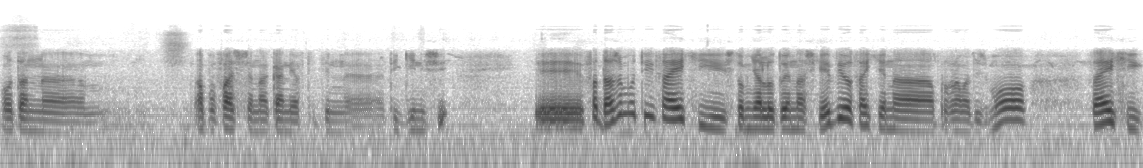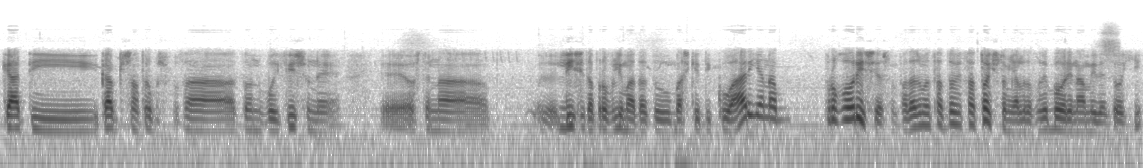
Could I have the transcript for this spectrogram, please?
όταν ε, αποφάσισε να κάνει αυτή την, ε, την κίνηση. Ε, φαντάζομαι ότι θα έχει στο μυαλό του ένα σχέδιο, θα έχει ένα προγραμματισμό, θα έχει κάτι, κάποιους ανθρώπους που θα τον βοηθήσουν ε, ώστε να ε, λύσει τα προβλήματα του μπασκετικού Άρη για να προχωρήσει. Ας πούμε. Φαντάζομαι ότι θα το, θα το έχει στο μυαλό του αυτό, δεν μπορεί να μην δεν το έχει.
